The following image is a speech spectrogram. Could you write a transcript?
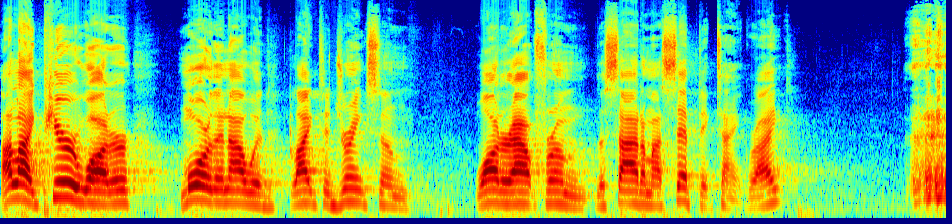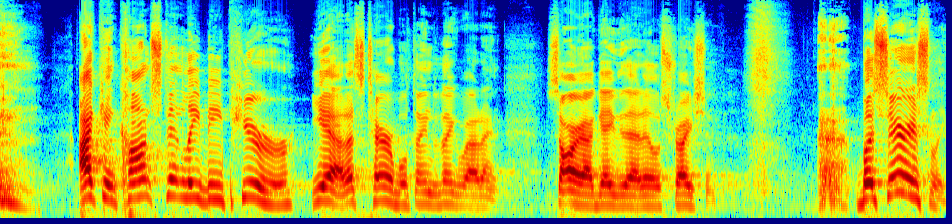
I like pure water more than I would like to drink some water out from the side of my septic tank, right? I can constantly be pure. Yeah, that's a terrible thing to think about, ain't it? Sorry I gave you that illustration. but seriously,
